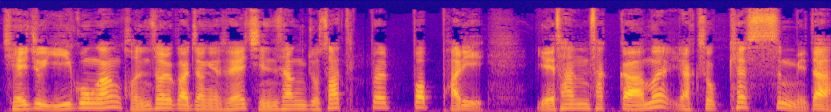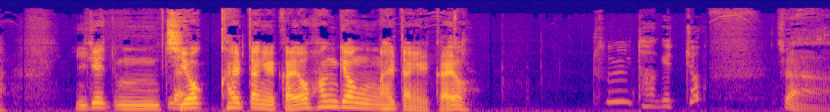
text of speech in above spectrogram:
제주 2공항 건설 과정에서의 진상조사 특별법 발의, 예산 삭감을 약속했습니다. 이게 음, 네. 지역 할당일까요? 환경 할당일까요? 둘 다겠죠? 자,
